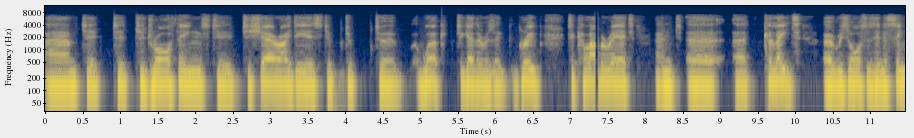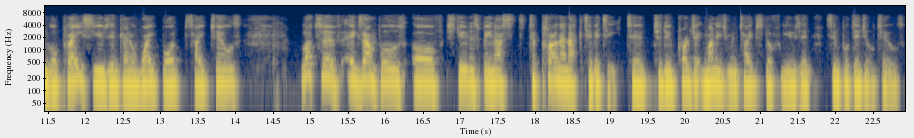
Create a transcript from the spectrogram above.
um, to, to, to draw things, to, to share ideas, to, to, to work together as a group, to collaborate, and uh, uh, collate uh, resources in a single place using kind of whiteboard type tools. Lots of examples of students being asked to plan an activity, to, to do project management type stuff using simple digital tools.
